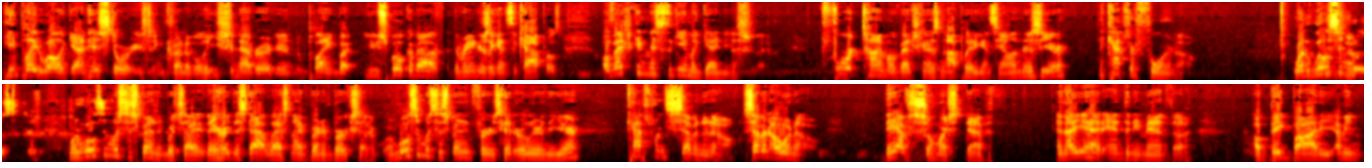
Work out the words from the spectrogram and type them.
He played well again. His story is incredible. He should never have been playing. But you spoke about the Rangers against the Capitals. Ovechkin missed the game again yesterday fourth time Ovechkin has not played against the Islanders this year. The Caps are four zero. Oh. When Wilson was when Wilson was suspended, which I they heard the stat last night, Brendan Burke said it. When Wilson was suspended for his hit earlier in the year, Caps went seven and 0. 7 0 and 0. They have so much depth. And now you had Anthony Mantha, a big body. I mean,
